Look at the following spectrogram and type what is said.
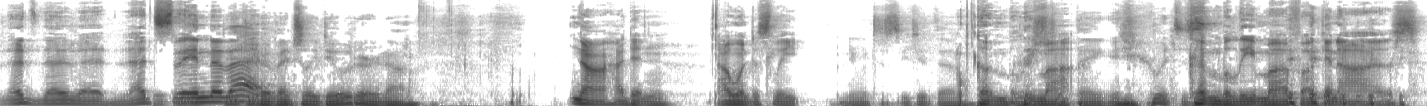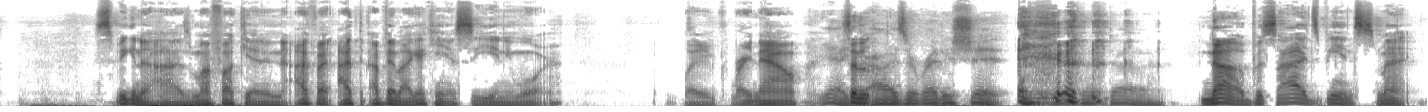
that's that, that, that's the end of you that. Did you eventually do it or no? Nah, I didn't. I went to sleep. You went to you did the Couldn't believe my thing. You couldn't believe my fucking eyes. Speaking of eyes, my fucking I feel, I, I feel like I can't see anymore. Like right now, Yeah, So- your eyes are red as shit. No, besides being smacked,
